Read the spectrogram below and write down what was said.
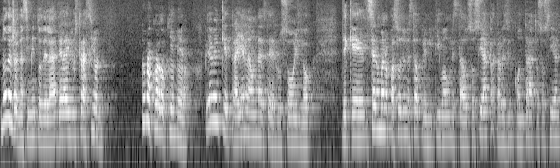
no del Renacimiento, de la, de la Ilustración. No me acuerdo quién era, pero ya ven que traían la onda este de Rousseau y Locke, de que el ser humano pasó de un estado primitivo a un estado social a través de un contrato social.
